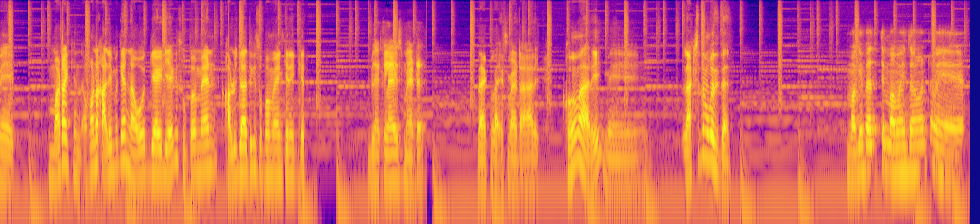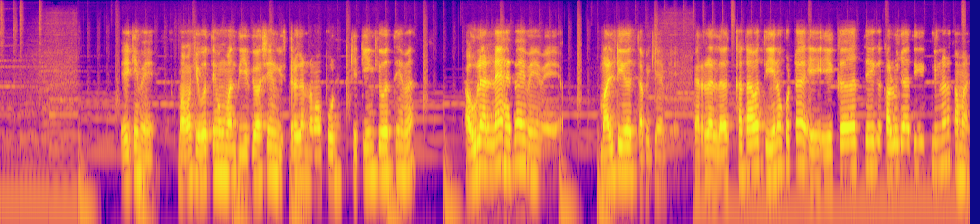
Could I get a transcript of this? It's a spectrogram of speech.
මේ මට ඔට කලිමක නවත් ගයිඩියක සුපමෑන් කළු ජාතික සුපමෑන් කෙනෙක් බ්ලක් ලයිස් මැට ලක් ලයි් මට හරි. කෝමරි මේ ලක්ෂත මොකද තැන් මගේ පැත්තෙන් මම හිතනට මේ ඒක මේ මම කිවොත් එහම මන් දීර්ග වශයෙන් විස්තර කරන්නම පොඩ් කෙටියෙන් කිවොත් එහෙම අවුලන්නෑ හැබැයි මේ මේ මල්ටියත් අපි කිය මේ පැරල ලත් කතාව තියෙනකොට ඒ ඒකත් ඒක කළු ජාතිකක් නින්නට කමන්න.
